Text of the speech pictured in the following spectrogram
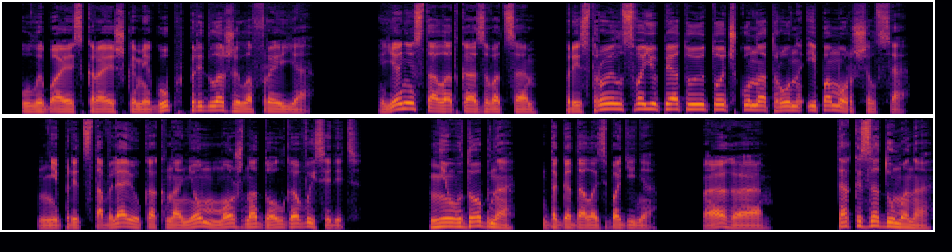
— улыбаясь краешками губ, предложила Фрейя. Я не стал отказываться, пристроил свою пятую точку на трон и поморщился. Не представляю, как на нем можно долго высидеть». «Неудобно», — догадалась богиня. «Ага». «Так и задумано.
